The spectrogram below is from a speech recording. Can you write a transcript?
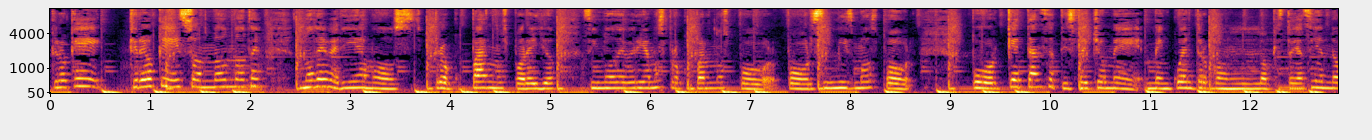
Creo que, creo que eso no, no, no deberíamos preocuparnos por ello, sino deberíamos preocuparnos por, por sí mismos, por, por qué tan satisfecho me, me encuentro con lo que estoy haciendo,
